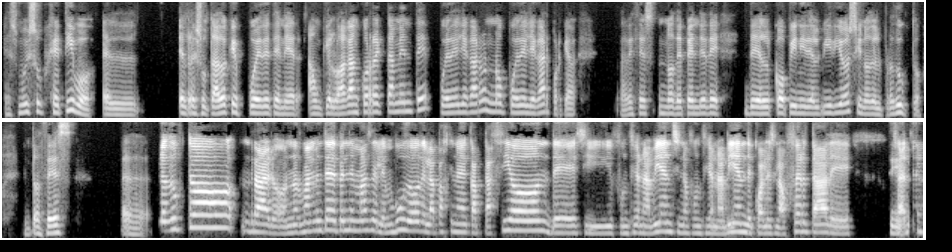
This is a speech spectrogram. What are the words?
es muy subjetivo el, el resultado que puede tener, aunque lo hagan correctamente, puede llegar o no puede llegar, porque a, a veces no depende de, del copy ni del vídeo, sino del producto. Entonces, Eh, Producto raro, normalmente depende más del embudo, de la página de captación, de si funciona bien, si no funciona bien, de cuál es la oferta, de, o sea, sí,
